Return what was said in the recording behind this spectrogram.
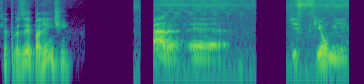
Quer trazer pra gente? Cara, é... de filme,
